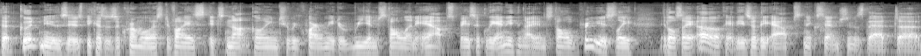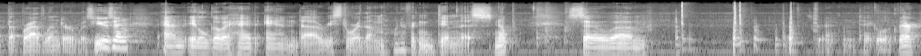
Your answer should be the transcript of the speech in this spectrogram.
the good news is, because it's a Chrome OS device, it's not going to require me to reinstall any apps. Basically, anything I installed previously, it'll say, oh, okay, these are the apps and extensions that, uh, that Brad Linder was using, and it'll go ahead and uh, restore them. I wonder if I can dim this. Nope. So, um, take a look there.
